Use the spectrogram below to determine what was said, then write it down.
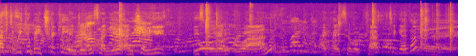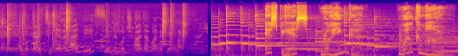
have to, we could be tricky and do this one, yeah, and show you this one. You ready? One. Okay, so we'll clap together, and we'll go together like this, and then we'll try that one again. SBS Rohingya. Welcome home.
